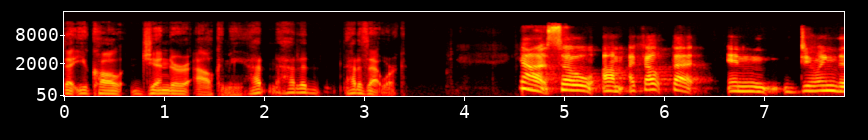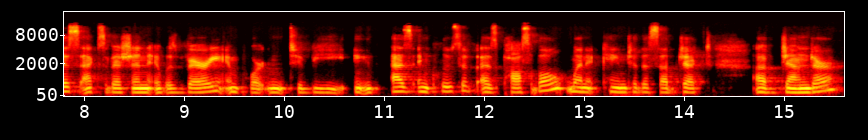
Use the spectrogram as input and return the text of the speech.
that you call gender alchemy. How, how did how does that work? Yeah, so um, I felt that in doing this exhibition, it was very important to be in, as inclusive as possible when it came to the subject of gender.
